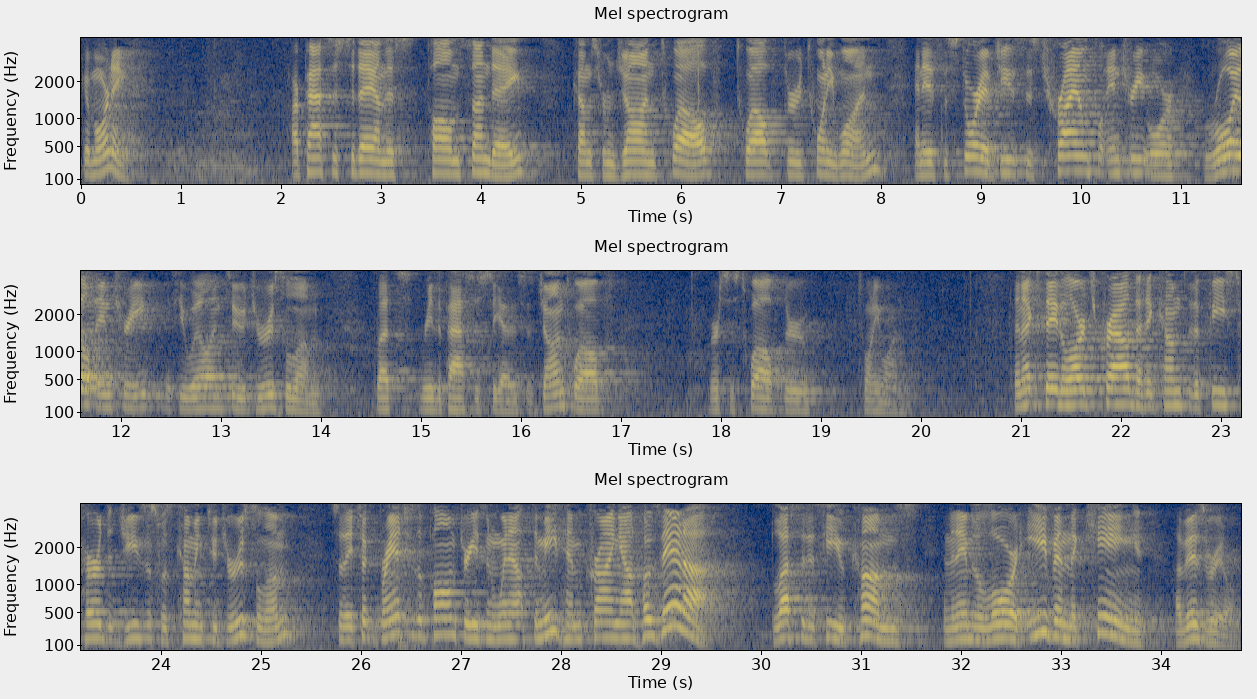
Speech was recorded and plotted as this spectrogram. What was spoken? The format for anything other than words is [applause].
Good morning. Our passage today on this Palm Sunday comes from John 12, 12 through 21, and is the story of Jesus' triumphal entry or royal entry, if you will, into Jerusalem. Let's read the passage together. This is John 12, verses 12 through 21. The next day, the large crowd that had come to the feast heard that Jesus was coming to Jerusalem. So they took branches of palm trees and went out to meet him, crying out, Hosanna! Blessed is he who comes in the name of the Lord, even the King of Israel.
